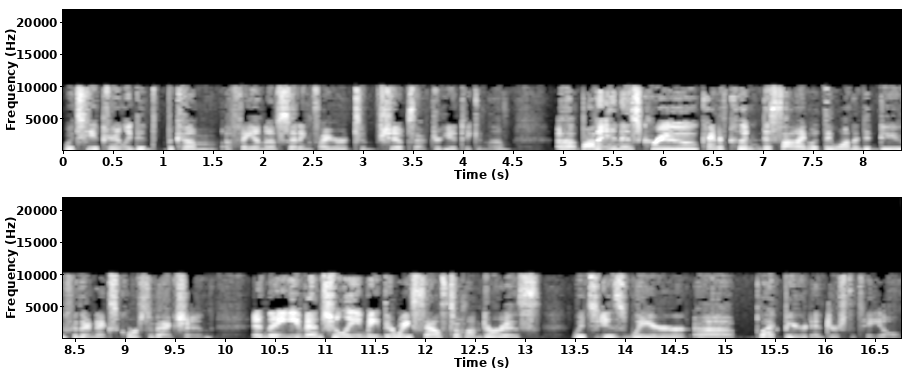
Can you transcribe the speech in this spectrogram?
which he apparently did become a fan of setting fire to ships after he had taken them, uh, Bonnet and his crew kind of couldn't decide what they wanted to do for their next course of action. And they eventually made their way south to Honduras, which is where, uh, Blackbeard enters the tale.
